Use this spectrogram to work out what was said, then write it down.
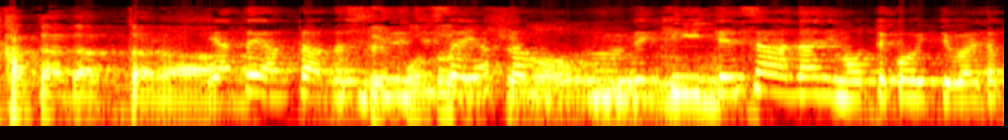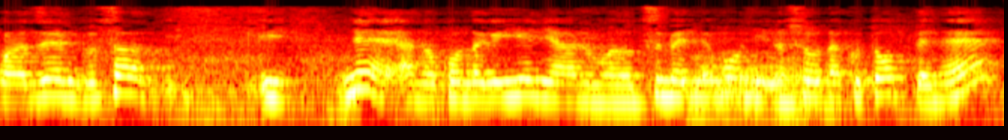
方だったらやったやった私実際やったもん、うん、で聞いてさ何持ってこいって言われたから全部さいねあのこんだけ家にあるもの詰めて本人の承諾取ってね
